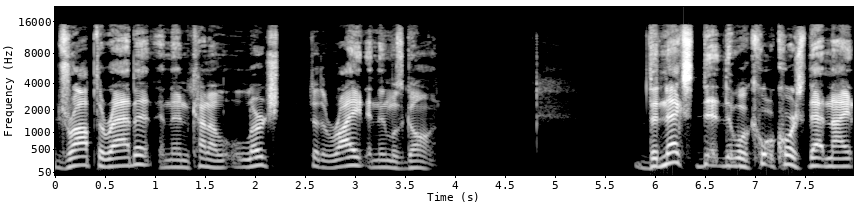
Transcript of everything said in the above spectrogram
dropped the rabbit, and then kind of lurched to the right and then was gone. The next, well, of course, that night,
